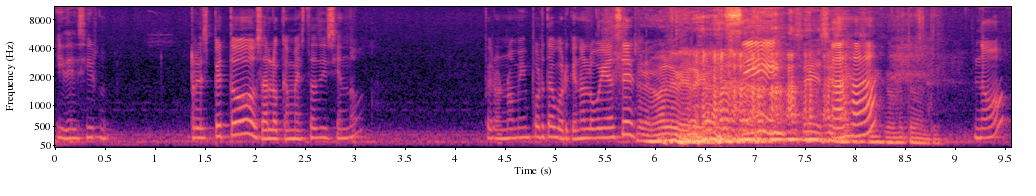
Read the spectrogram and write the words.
y decir, respeto, o sea, lo que me estás diciendo, pero no me importa porque no lo voy a hacer. Pero me vale verga. sí. sí, sí, Ajá. Sí, completamente. ¿No?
